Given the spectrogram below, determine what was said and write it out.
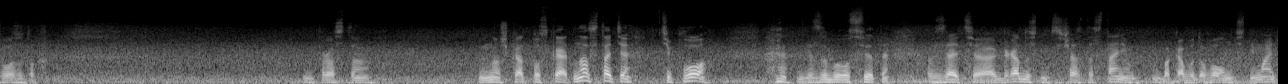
воздух. Просто немножко отпускает. У нас, кстати, тепло. Я забыл у Света взять э, градусник. Сейчас достанем. Пока буду волны снимать,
